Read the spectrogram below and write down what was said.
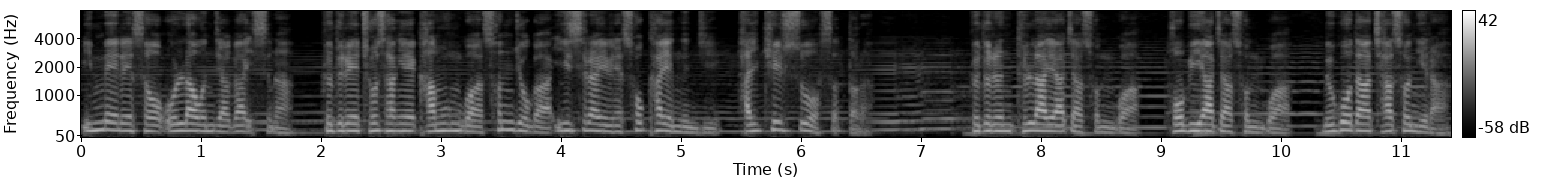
인멜에서 올라온 자가 있으나 그들의 조상의 가문과 선조가 이스라엘에 속하였는지 밝힐 수 없었더라. 그들은 들라야 자손과 도비야 자손과 느고다 자손이라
